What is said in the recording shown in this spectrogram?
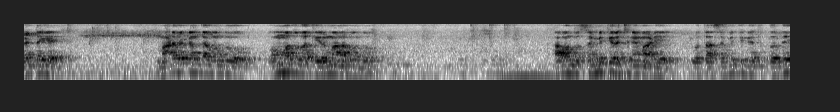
ಗಂಟೆಗೆ ಮಾಡಬೇಕಂತ ಒಂದು ಒಮ್ಮತದ ತೀರ್ಮಾನ ಬಂದು ಆ ಒಂದು ಸಮಿತಿ ರಚನೆ ಮಾಡಿ ಇವತ್ತು ಆ ಸಮಿತಿ ನೇತೃತ್ವದಲ್ಲಿ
